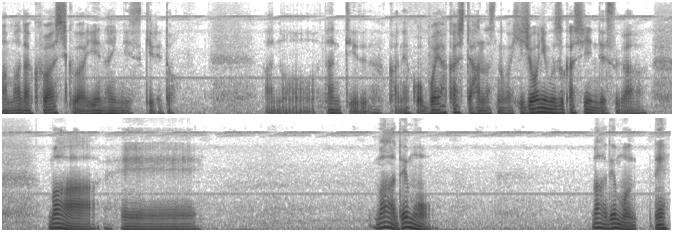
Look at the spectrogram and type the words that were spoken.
まあ、まだ詳しくは言えないんですけれどあの何て言うかねこうぼやかして話すのが非常に難しいんですがまあえー、まあでもまあでもね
